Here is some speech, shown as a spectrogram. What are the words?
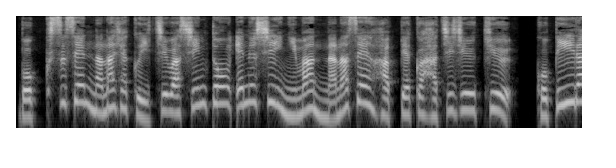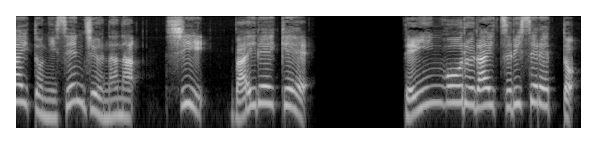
ボックス1701ワシントン NC27889 Copyright 2017 C by レイ K ペイン All Rights Reserved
